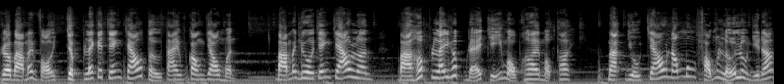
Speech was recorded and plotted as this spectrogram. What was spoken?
rồi bà mới vội chụp lấy cái chén cháo từ tay của con dâu mình. Bà mới đưa chén cháo lên, bà húp lấy húp để chỉ một hơi một thôi. Mặc dù cháo nóng muốn phỏng lửa luôn vậy đó,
